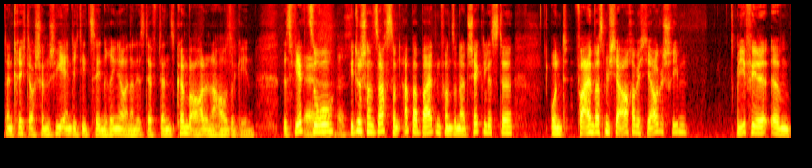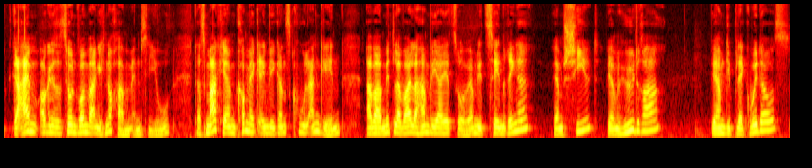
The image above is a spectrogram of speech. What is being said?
dann kriegt auch Shang-Chi endlich die zehn Ringe und dann ist der, dann können wir auch alle nach Hause gehen. Es wirkt Ja, so, wie du schon sagst, so ein Abarbeiten von so einer Checkliste. Und vor allem, was mich ja auch, habe ich dir auch geschrieben, wie viele ähm, Geheimorganisationen wollen wir eigentlich noch haben im MCU? Das mag ja im Comic irgendwie ganz cool angehen, aber mittlerweile haben wir ja jetzt so, wir haben die zehn Ringe, wir haben Shield, wir haben Hydra, wir haben die Black Widows,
